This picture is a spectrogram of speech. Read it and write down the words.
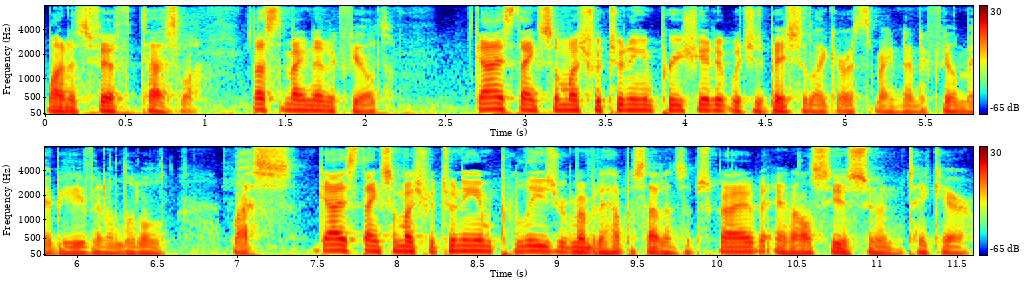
minus fifth Tesla. That's the magnetic field. Guys, thanks so much for tuning in. Appreciate it, which is basically like Earth's magnetic field, maybe even a little less. Guys, thanks so much for tuning in. Please remember to help us out and subscribe, and I'll see you soon. Take care.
